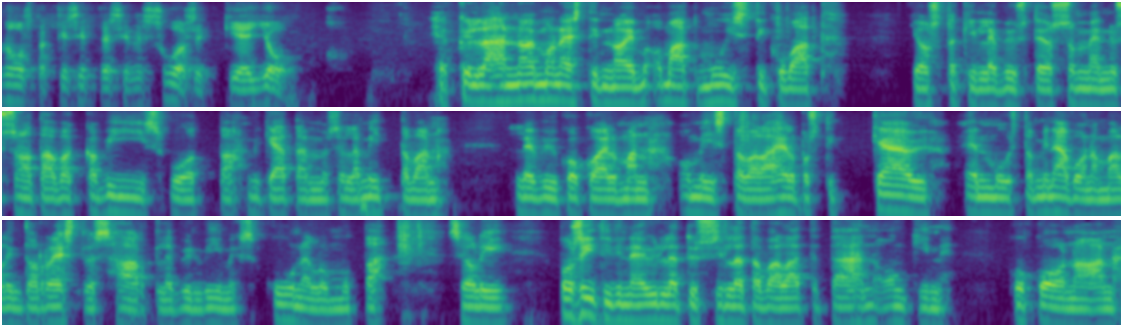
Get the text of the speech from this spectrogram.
noustakin sitten sinne suosikkien joukkoon. Ja kyllähän noin monesti noin omat muistikuvat jostakin levystä, jos on mennyt sanotaan vaikka viisi vuotta, mikä tämmöisellä mittavan levykokoelman omistavalla helposti käy. En muista, minä vuonna mä olin tuon Restless Heart-levyn viimeksi kuunnellut, mutta se oli positiivinen yllätys sillä tavalla, että tämähän onkin kokonaan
